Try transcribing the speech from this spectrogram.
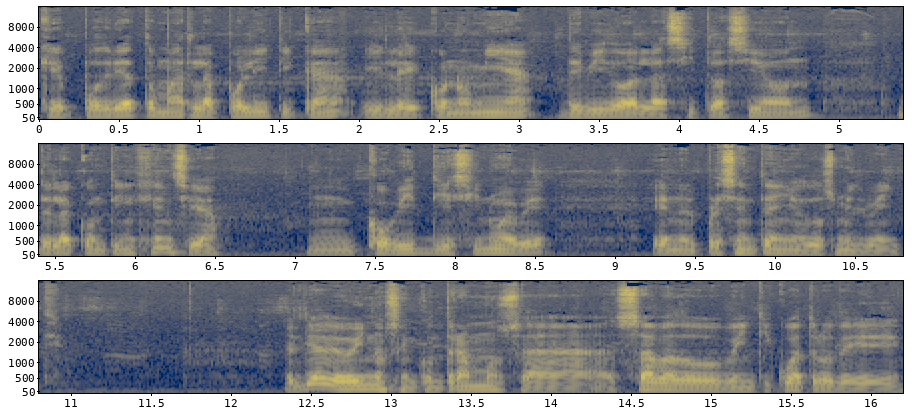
que podría tomar la política y la economía debido a la situación de la contingencia mm, COVID-19 en el presente año 2020. El día de hoy nos encontramos a sábado 24 de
